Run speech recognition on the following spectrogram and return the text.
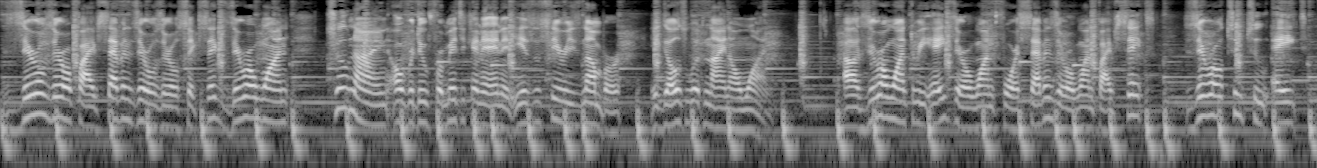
0057 0066 0129 overdue for Michigan and it is a series number. It goes with 901. Uh, 0138 0147 0156 0228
